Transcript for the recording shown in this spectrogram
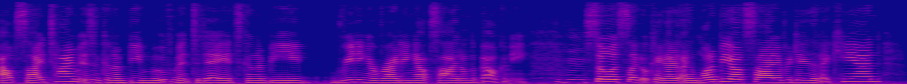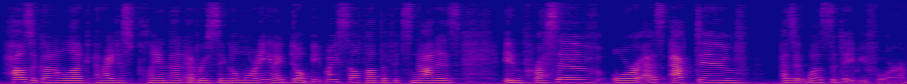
outside time isn't going to be movement today. It's going to be reading or writing outside on the balcony. Mm-hmm. So it's like okay i, I want to be outside every day that i can how's it going to look and i just plan that every single morning and i don't beat myself up if it's not as impressive or as active as it was the day before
